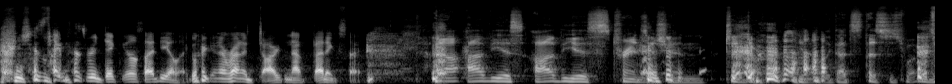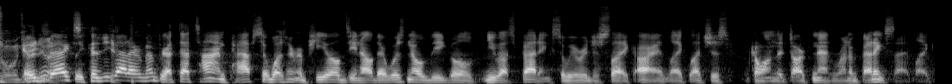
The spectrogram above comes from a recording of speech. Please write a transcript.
just like this ridiculous idea, like we're to run a dark net betting site. Uh, obvious, obvious transition to dark. You know, like that's that's just what, that's what we got to do. Exactly, because you yeah. got to remember at that time, PASPA wasn't repealed. You know, there was no legal U.S. betting, so we were just like, all right, like let's just go on the dark net and run a betting site. Like,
